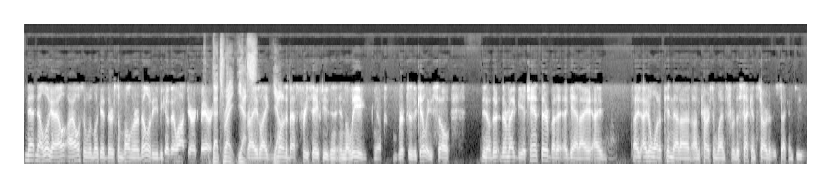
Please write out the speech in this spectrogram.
now, now look, I, I also would look at there's some vulnerability because they lost Eric Berry. That's right. Yes. right? Like Yeah. one of the best free safeties in, in the league, you know, ripped his Achilles. So, you know, there, there might be a chance there, but uh, again, I, I, I I don't want to pin that on, on Carson Wentz for the second start of his second season.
